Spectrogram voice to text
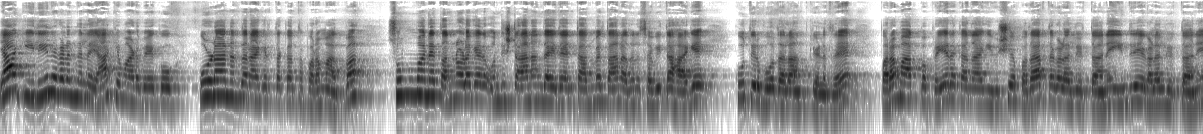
ಯಾಕೆ ಈ ಲೀಲೆಗಳನ್ನೆಲ್ಲ ಯಾಕೆ ಮಾಡಬೇಕು? ಪೂರ್ಣಾನಂದನಾಗಿರ್ತಕ್ಕಂಥ ಪರಮಾತ್ಮ ಸುಮ್ಮನೆ ತನ್ನೊಳಗೆ ಒಂದಿಷ್ಟು ಆನಂದ ಇದೆ ಅಂತ ಆದಮೇಲೆ ತಾನು ಅದನ್ನು ಸವಿತಾ ಹಾಗೆ ಕೂತಿರ್ಬೋದಲ್ಲ ಅಂತ ಕೇಳಿದ್ರೆ ಪರಮಾತ್ಮ ಪ್ರೇರಕನಾಗಿ ವಿಷಯ ಪದಾರ್ಥಗಳಲ್ಲಿರ್ತಾನೆ, ಇಂದ್ರಿಯಗಳಲ್ಲಿರ್ತಾನೆ,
